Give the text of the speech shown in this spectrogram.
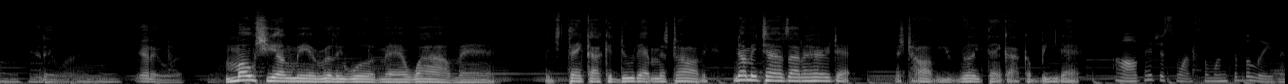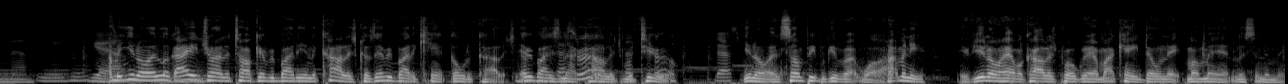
Mm-hmm. Yeah, they would. Yeah, they would. Most young men really would, man. Wow, man. Did you think I could do that, Mr. Harvey? You know how many times I've heard that? Mr. Harvey, you really think I could be that? Oh, they just want someone to believe in them. Mm-hmm. Yeah. I mean, you know, and look, I ain't trying to talk everybody into college because everybody can't go to college. Everybody's That's not true. college That's material. true. That's You know, and some people give up, well, how many, if you don't have a college program, I can't donate. My man, listen to me.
